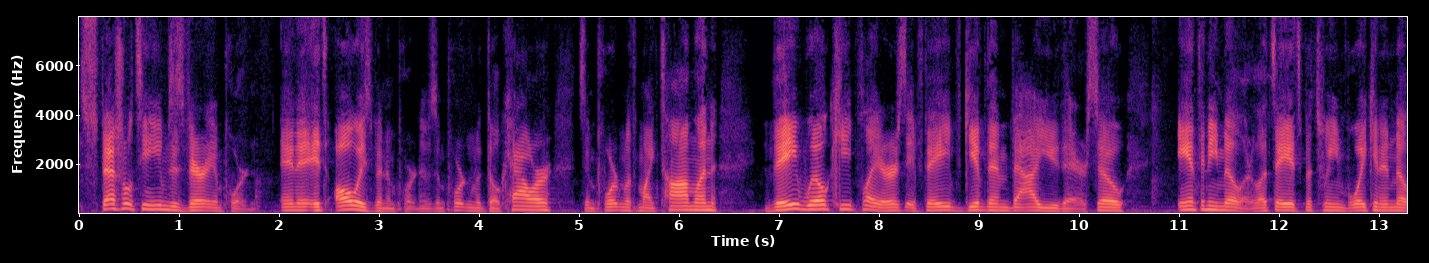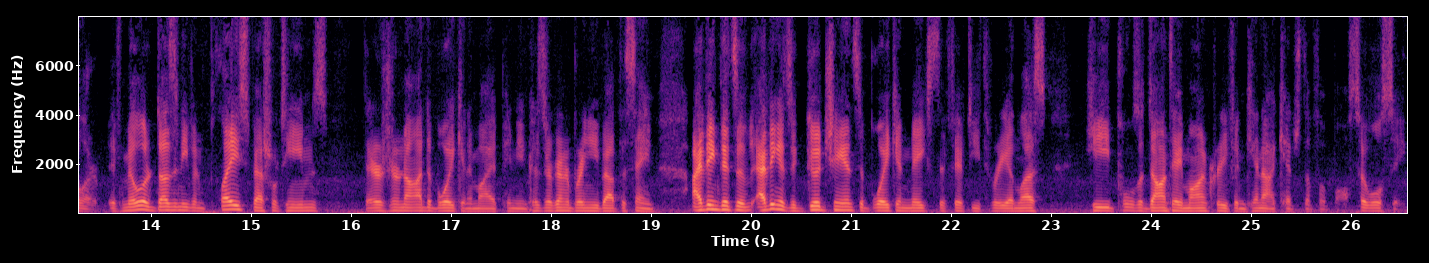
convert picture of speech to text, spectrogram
Special teams is very important and it's always been important. It was important with Bill Cowher. It's important with Mike Tomlin. They will keep players if they give them value there. So Anthony Miller, let's say it's between Boykin and Miller. If Miller doesn't even play special teams, there's your nod to Boykin, in my opinion, because they're going to bring you about the same. I think that's a I think it's a good chance that Boykin makes the 53 unless he pulls a Donte Moncrief and cannot catch the football. So we'll see.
